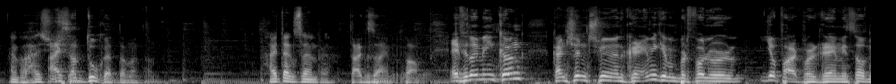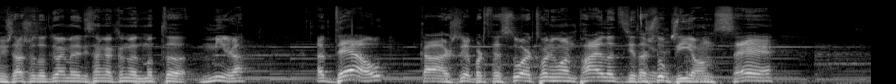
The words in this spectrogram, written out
Apo hajë qysh. Aq sa duket domethënë. Haj ta gëzojmë pra. Ta gëzojmë, po. E fillojmë me një këngë, kanë qenë çmimet Grammy, kemi për të folur jo pak për Grammy sot, miq të dashur do të luajmë edhe disa nga këngët më të mira. Adele ka arsye për të festuar 21 Pilots, gjithashtu Beyoncé.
